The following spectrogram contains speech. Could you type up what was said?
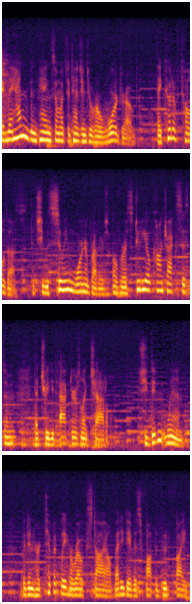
If they hadn't been paying so much attention to her wardrobe, they could have told us that she was suing Warner Brothers over a studio contract system that treated actors like chattel. She didn't win, but in her typically heroic style, Bette Davis fought the good fight,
